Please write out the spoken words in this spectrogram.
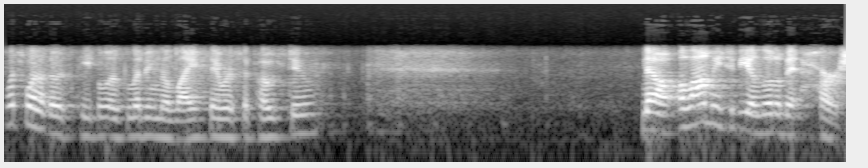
which one of those people is living the life they were supposed to? Now, allow me to be a little bit harsh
